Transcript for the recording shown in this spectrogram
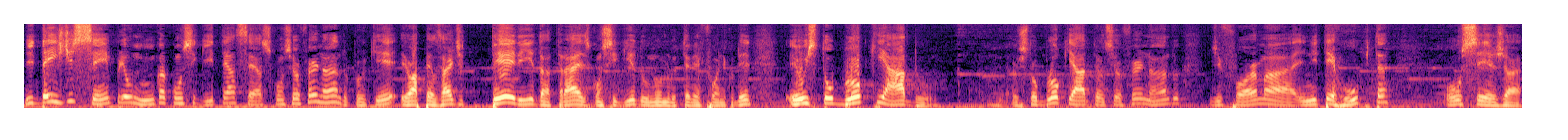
E desde sempre eu nunca consegui ter acesso com o senhor Fernando, porque eu, apesar de ter ido atrás, conseguido o número telefônico dele, eu estou bloqueado. Eu estou bloqueado pelo senhor Fernando de forma ininterrupta, ou seja,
